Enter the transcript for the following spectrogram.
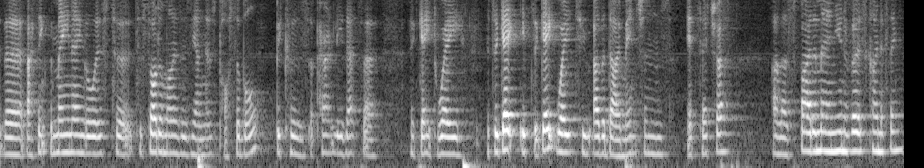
the, I think the main angle is to, to sodomize as young as possible because apparently that's a, a gateway. It's a gate. It's a gateway to other dimensions, etc. A la Spider-Man universe kind of thing.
